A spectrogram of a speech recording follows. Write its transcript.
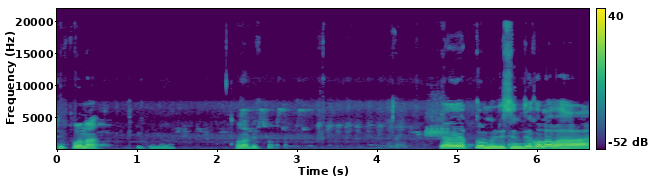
টিকবো না। কলা টিকবো। এ এত মেডিসিন দিয়ে কলা ভাই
